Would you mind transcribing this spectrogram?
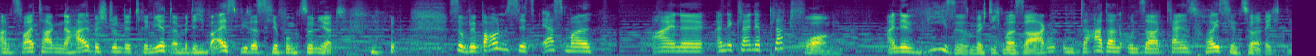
an zwei Tagen eine halbe Stunde trainiert, damit ich weiß, wie das hier funktioniert. so, wir bauen uns jetzt erstmal eine, eine kleine Plattform. Eine Wiese, möchte ich mal sagen, um da dann unser kleines Häuschen zu errichten.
